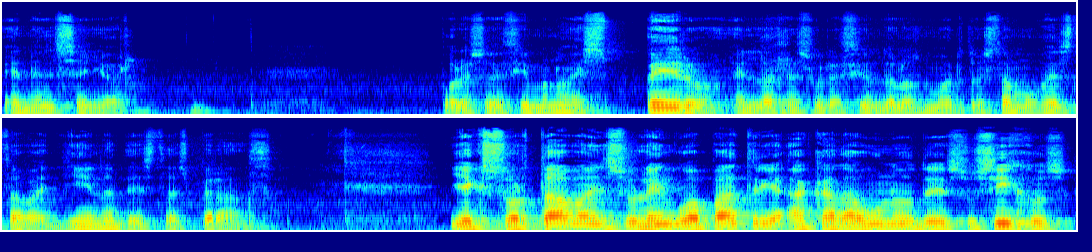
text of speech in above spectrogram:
en el Señor. Por eso decimos, no, espero en la resurrección de los muertos. Esta mujer estaba llena de esta esperanza. Y exhortaba en su lengua patria a cada uno de sus hijos,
